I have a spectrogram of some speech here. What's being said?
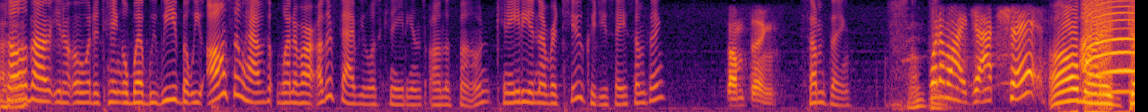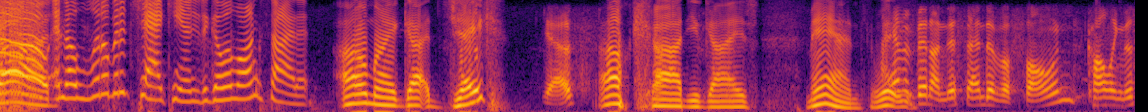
it's all about, you know, oh, what a tangled web we weave. But we also have one of our other fabulous Canadians on the phone. Canadian number two. Could you say something? Something. Something. Something. What am I, jack shit? Oh my Oh, God! And a little bit of Chat Candy to go alongside it. Oh my God, Jake! Yes. Oh God, you guys, man. We, I haven't been on this end of a phone calling this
